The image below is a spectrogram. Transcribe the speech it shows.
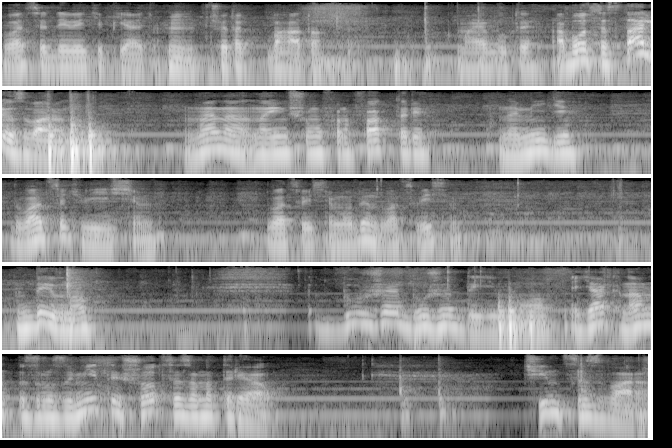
29,5. Хм, що так багато має бути? Або це сталю зварено. У мене на іншому форм-факторі на міді 28. 28,1, 28. Дивно. Дуже-дуже дивно. Як нам зрозуміти, що це за матеріал? Чим це зварено?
